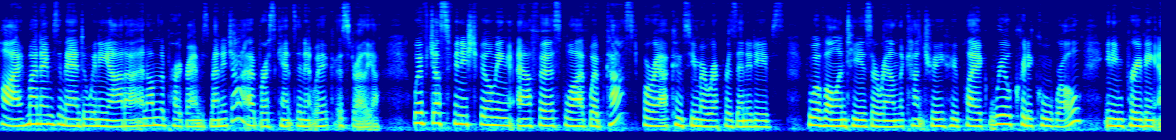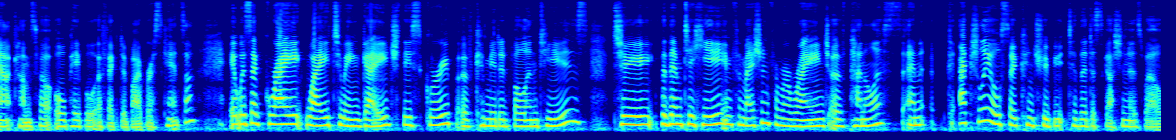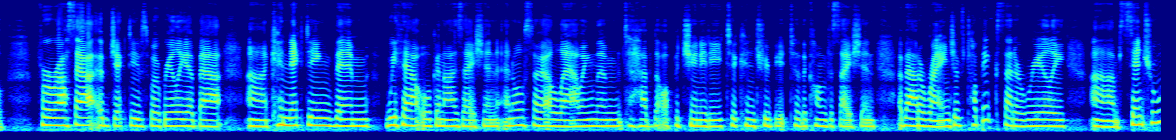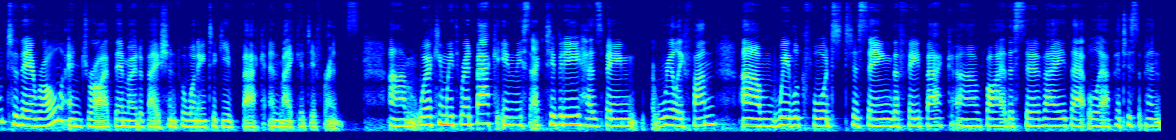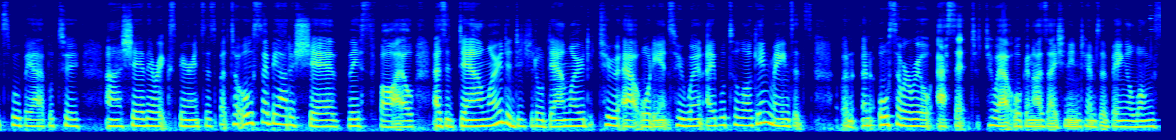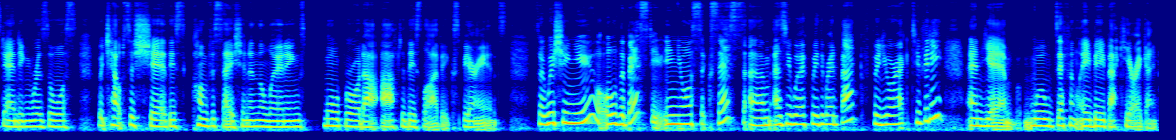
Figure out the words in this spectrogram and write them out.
Hi, my name's Amanda Winiata and I'm the Programs Manager at Breast Cancer Network Australia. We've just finished filming our first live webcast for our consumer representatives who are volunteers around the country who play a real critical role in improving outcomes for all people affected by breast cancer. It was a great way to engage this group of committed volunteers to for them to hear information from a range of panellists and actually also contribute to the discussion as well. For us, our objectives were really about uh, connecting them with our organisation and also allowing them to have the opportunity to contribute to the conversation about a range of topics that are really um, central to their role and drive their motivation for wanting to give back and make a difference. Um, working with Redback in this activity has been really fun. Um, we look forward to seeing the feedback uh, via the survey that all our participants will be able to uh, share their experiences, but to also be able to share this file as a download, a digital download to our audience who weren't able to log in means it's an, an also a real asset to our organisation in terms of being a long-standing resource, which helps us share this conversation and the learnings more broader after this live experience. So wishing you all the best in your success um, as you work with Redback for your activity. And yeah, we'll definitely be back here again.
